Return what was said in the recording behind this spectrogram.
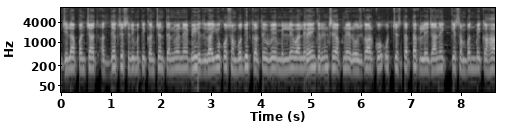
जिला पंचायत अध्यक्ष श्रीमती कंचन तन्वे ने भी हितग्राहियों को संबोधित करते हुए मिलने वाले बैंक ऋण से अपने रोज़गार को उच्च स्तर तक ले जाने के संबंध में कहा।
